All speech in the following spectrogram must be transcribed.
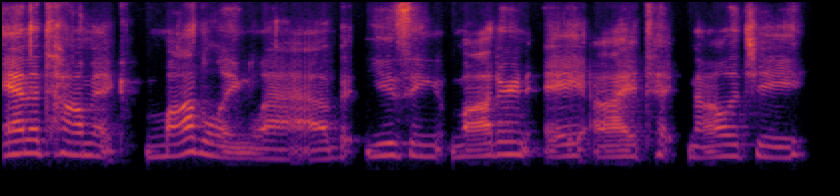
anatomic modeling lab using modern AI technology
